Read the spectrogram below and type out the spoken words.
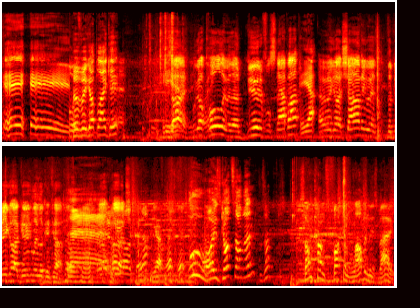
here. Hey. Who have we got, Blakey? So, we got Paulie with a beautiful snapper. Yeah. And we got Shammi with the big eye googly looking cunt. Yeah. Well perched. Oh, he's got something. Some cunt's fucking loving this bag.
